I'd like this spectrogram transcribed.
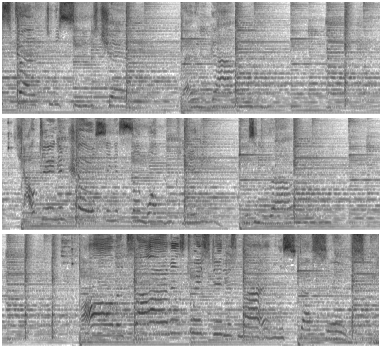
Strapped to the his chair, wearing a gown, shouting and cursing at someone who clearly isn't around. Father Time has twisted his mind. The he's not well.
